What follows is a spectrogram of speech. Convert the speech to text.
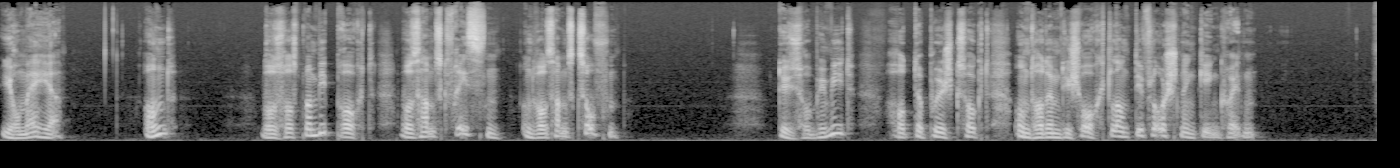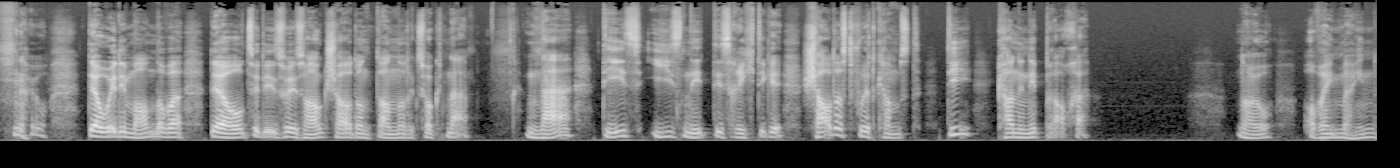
Ja, mein Herr. Und? Was hast du mir mitgebracht? Was haben's gefressen? Und was haben's gesoffen? Das hab ich mit, hat der Bursch gesagt und hat ihm die Schachtel und die Flaschen entgegengehalten. Naja, der alte Mann aber, der hat sich das alles angeschaut und dann hat er gesagt, nein, na, das ist nicht das Richtige. Schau, dass du fortkommst. Die kann ich nicht brauchen. Naja, aber immerhin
